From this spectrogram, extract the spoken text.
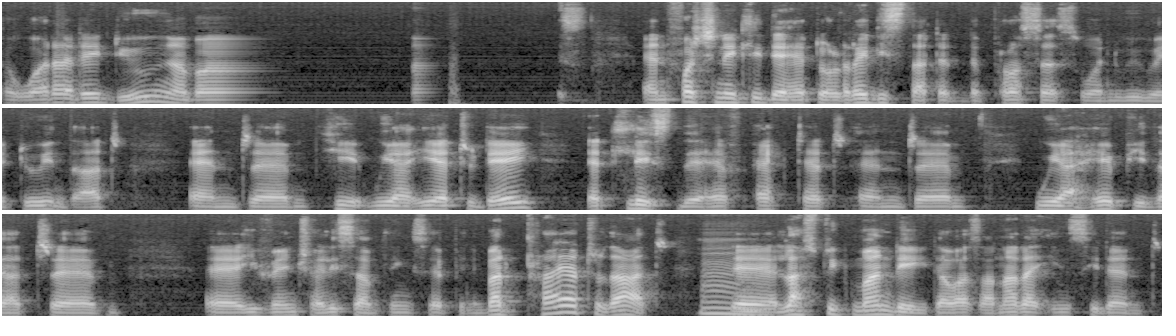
what are they doing about this. And fortunately, they had already started the process when we were doing that. And um, he, we are here today. At least they have acted, and um, we are happy that um, uh, eventually something's happening. But prior to that, the, last week Monday, there was another incident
